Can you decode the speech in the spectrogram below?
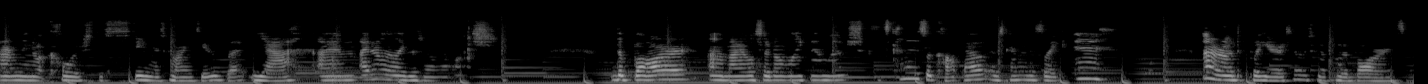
I don't really know what college the student is going to, but yeah, um, I don't really like this room that much. The bar, um, I also don't like that much it's kind of just a cop out. It was kind of just like, eh, I don't know what to put here, so I'm just gonna put a bar and some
